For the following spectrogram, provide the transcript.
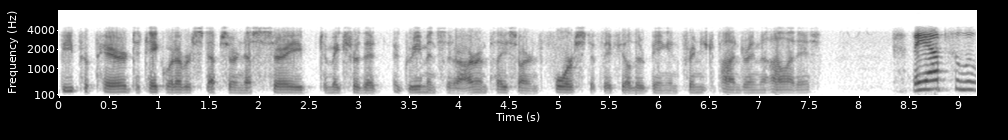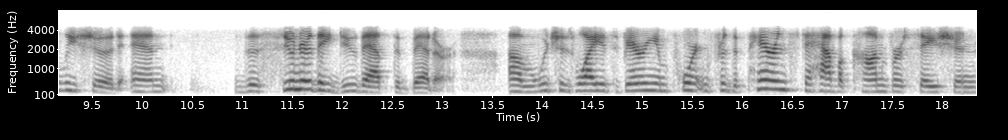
be prepared to take whatever steps are necessary to make sure that agreements that are in place are enforced if they feel they're being infringed upon during the holidays? They absolutely should, and the sooner they do that, the better. Um, which is why it's very important for the parents to have a conversation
